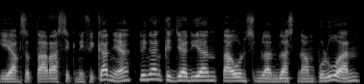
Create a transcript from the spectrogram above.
yang setara signifikannya dengan kejadian tahun 1960-an.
